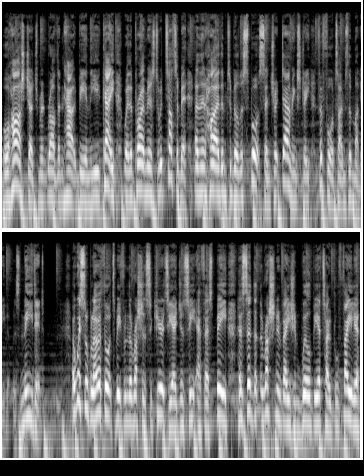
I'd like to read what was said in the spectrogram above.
or harsh judgment rather than how it'd be in the UK, where the Prime Minister would tut a bit and then hire them to build a sports centre at Downing Street for four times the money that was needed. A whistleblower thought to be from the Russian security agency FSB has said that the Russian invasion will be a total failure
